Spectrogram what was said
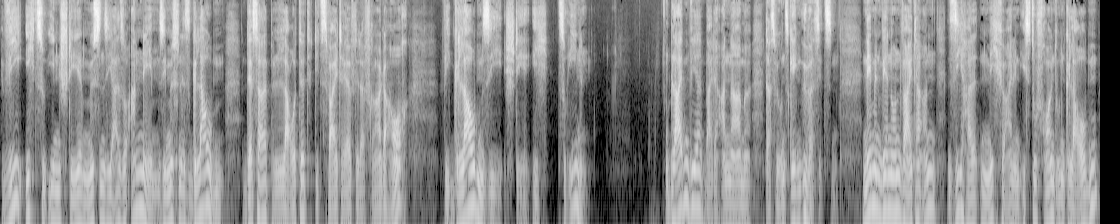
Wie ich zu Ihnen stehe, müssen Sie also annehmen. Sie müssen es glauben. Deshalb lautet die zweite Hälfte der Frage auch, wie glauben Sie, stehe ich zu Ihnen? Bleiben wir bei der Annahme, dass wir uns gegenüber sitzen. Nehmen wir nun weiter an, Sie halten mich für einen Ist-du-Freund und glauben,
